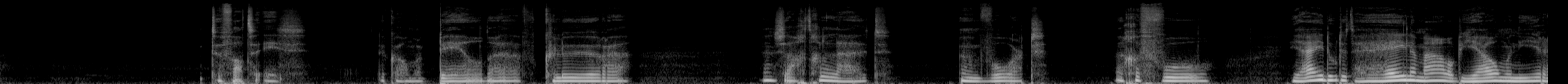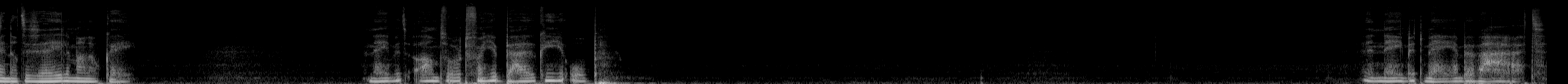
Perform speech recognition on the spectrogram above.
te vatten is. Er komen beelden, kleuren, een zacht geluid, een woord, een gevoel. Jij doet het helemaal op jouw manier en dat is helemaal oké. Neem het antwoord van je buik in je op. En neem het mee en bewaar het.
